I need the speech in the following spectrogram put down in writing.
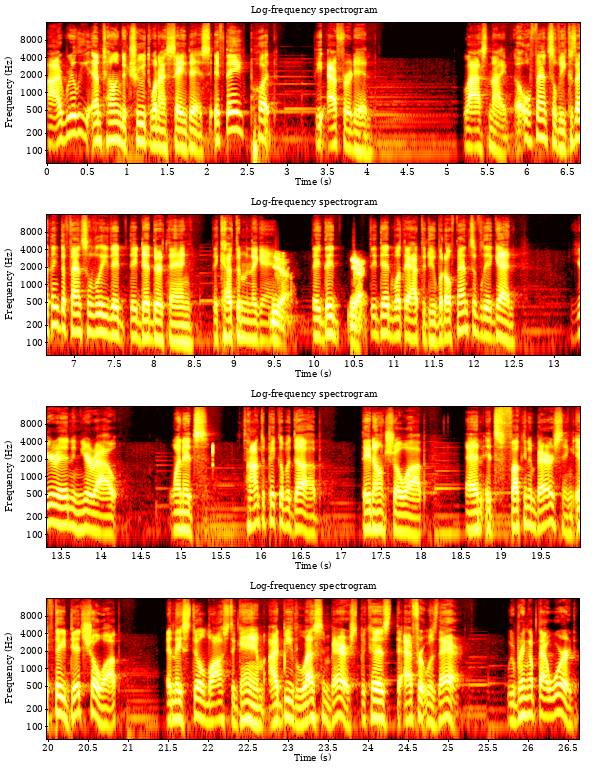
I really am telling the truth when I say this. If they put the effort in last night uh, offensively, because I think defensively they, they did their thing. They kept them in the game. Yeah. They they Yeah. they did what they had to do. But offensively, again, year in and year out, when it's time to pick up a dub, they don't show up. And it's fucking embarrassing. If they did show up and they still lost the game, I'd be less embarrassed because the effort was there. We bring up that word,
